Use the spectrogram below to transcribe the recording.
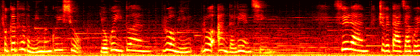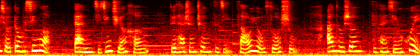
·福格特的名门闺秀有过一段若明若暗的恋情。虽然这个大家闺秀动心了，但几经权衡，对他声称自己早有所属。安徒生自惭形秽。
